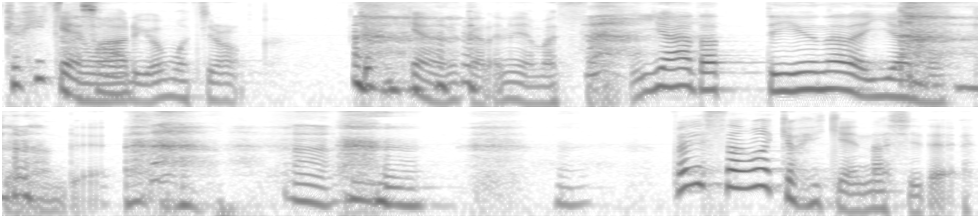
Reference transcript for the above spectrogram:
拒否権はあるよもちろん。拒否権あるからね山地さん。嫌だって言うなら嫌も OK なんで。うん。林さんは拒否権なしで。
